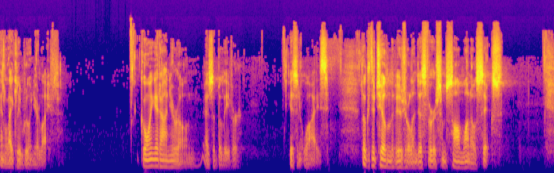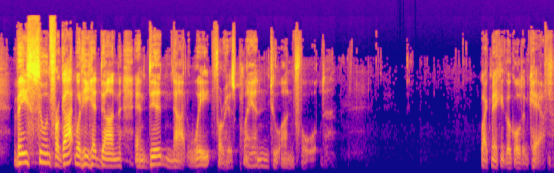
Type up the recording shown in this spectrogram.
and likely ruin your life going it on your own as a believer isn't wise. Look at the children of Israel in this verse from Psalm 106. They soon forgot what he had done and did not wait for his plan to unfold. Like making a golden calf.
